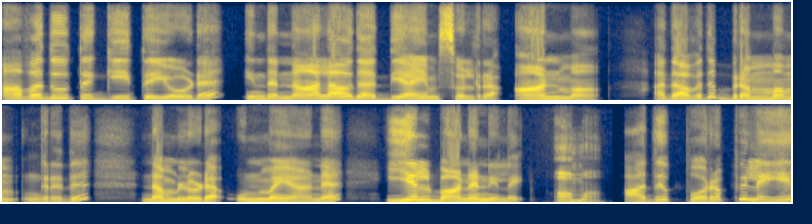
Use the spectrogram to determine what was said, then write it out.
அவதூத கீதையோட இந்த நாலாவது அத்தியாயம் சொல்ற ஆன்மா அதாவது பிரம்மம்ங்கிறது நம்மளோட உண்மையான இயல்பான நிலை. ஆமா. அது பொறப்பிலேயே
